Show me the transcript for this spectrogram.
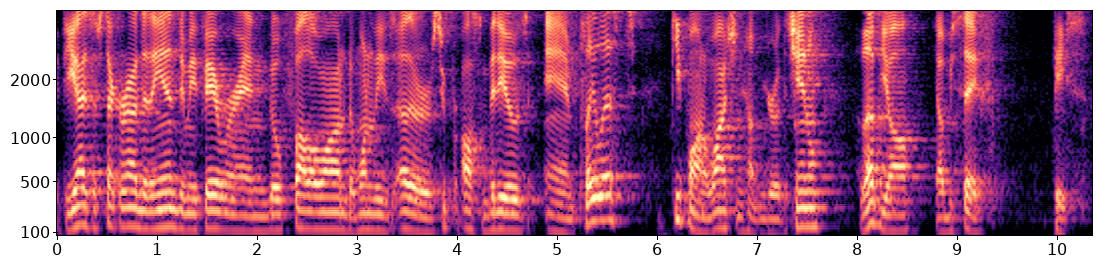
If you guys have stuck around to the end, do me a favor and go follow on to one of these other super awesome videos and playlists. Keep on watching. Help me grow the channel. I love y'all. Y'all be safe. Peace.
